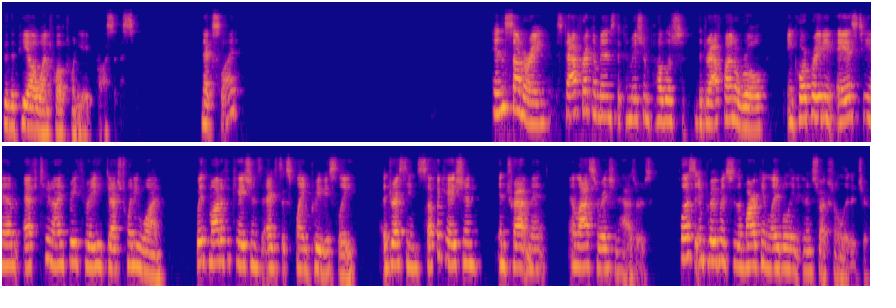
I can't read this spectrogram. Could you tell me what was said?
through the PL 11228 process. Next slide. In summary, staff recommends the commission publish the draft final rule incorporating ASTM F2933-21 with modifications as explained previously, addressing suffocation, entrapment, and laceration hazards, plus improvements to the marking, labeling, and instructional literature.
